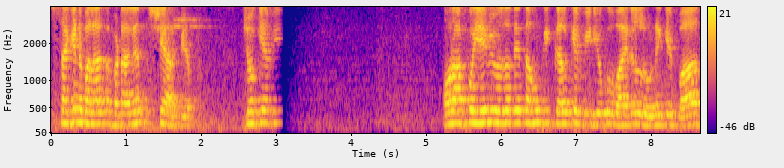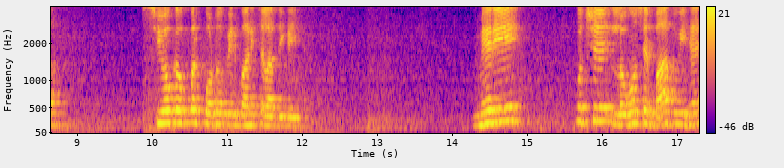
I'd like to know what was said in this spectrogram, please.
सेकंड बटालियन सीआरपीएफ जो कि अभी और आपको यह भी बता देता हूँ कि कल के वीडियो को वायरल होने के बाद सीओ के ऊपर कोर्ट ऑफ़ इंक्वायरी चला दी गई है। मेरी कुछ लोगों से बात हुई है।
